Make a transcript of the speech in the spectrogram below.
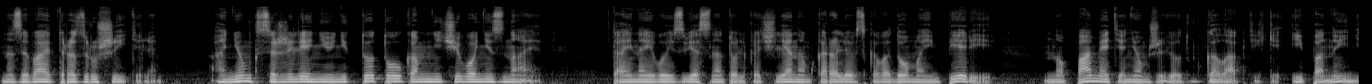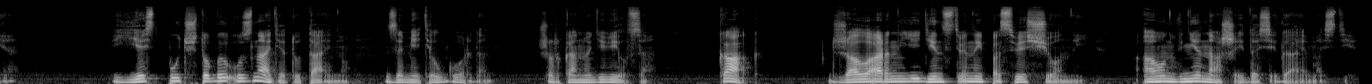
называют разрушителем. О нем, к сожалению, никто толком ничего не знает. Тайна его известна только членам Королевского дома Империи, но память о нем живет в галактике и поныне. «Есть путь, чтобы узнать эту тайну», — заметил Гордон. Шуркан удивился. «Как?» Джаларн единственный посвященный, а он вне нашей досягаемости.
